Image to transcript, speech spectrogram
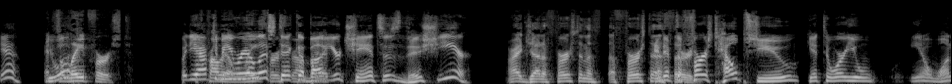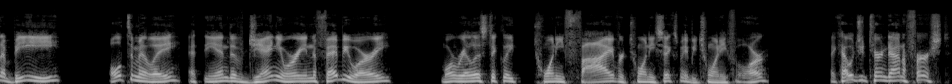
Yeah, it's you a would. late first. but you have to be realistic about pick. your chances this year. All right, Judd, a first and a, a first and, And a if third. the first helps you get to where you you know want to be, ultimately at the end of January into February, more realistically, twenty five or twenty six, maybe twenty four. Like, how would you turn down a first?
